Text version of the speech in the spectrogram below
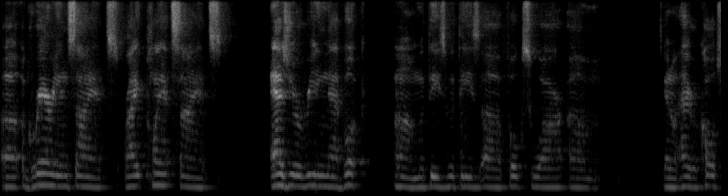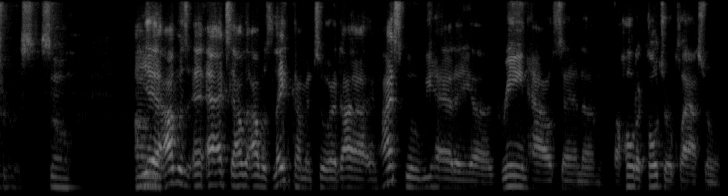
uh, agrarian science, right? Plant science, as you're reading that book um, with these with these uh, folks who are, um, you know, agriculturalists. So um, yeah, I was actually I, was late coming to it. I, in high school, we had a uh, greenhouse and um, a horticultural classroom,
